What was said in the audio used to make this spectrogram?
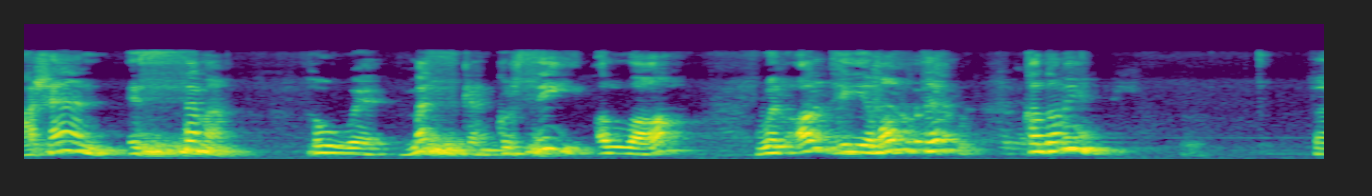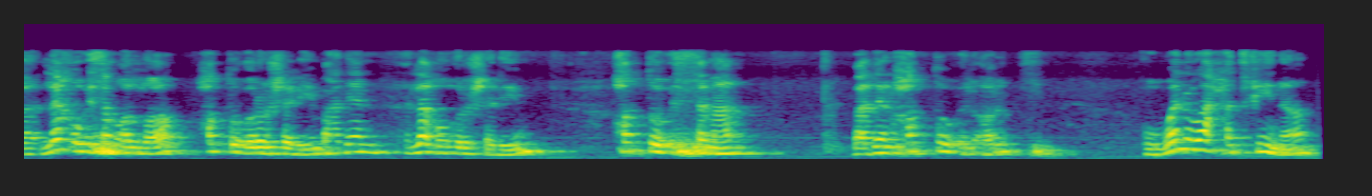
عشان السماء هو مسكن كرسي الله والأرض هي موطئ قدمين فلغوا اسم الله حطوا أورشليم بعدين لغوا أورشليم. حطوا السماء بعدين حطوا الأرض ولا واحد فينا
